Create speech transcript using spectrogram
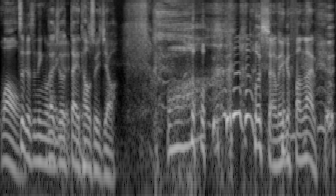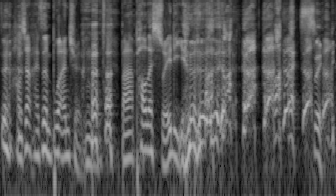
哇，这个是另外一个，那就戴套睡觉。哇，我想了一个方案，对，好像还是很不安全，嗯、把它泡在水里，泡在水里，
